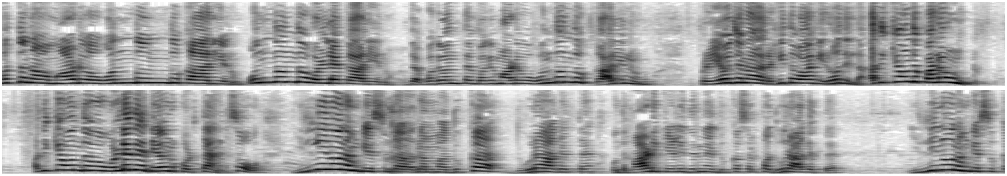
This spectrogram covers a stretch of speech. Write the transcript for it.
ಮತ್ತು ನಾವು ಮಾಡುವ ಒಂದೊಂದು ಕಾರ್ಯನು, ಒಂದೊಂದು ಒಳ್ಳೆ ಕಾರ್ಯನು ಭಗವಂತ ಬಗ್ಗೆ ಮಾಡುವ ಒಂದೊಂದು ಕಾರ್ಯನು ಪ್ರಯೋಜನ ರಹಿತವಾಗಿ ಇರೋದಿಲ್ಲ ಅದಕ್ಕೆ ಒಂದು ಫಲ ಉಂಟು. ಅದಕ್ಕೆ ಒಂದು ಒಳ್ಳೆದೇ ದೇವರು ಕೊಡ್ತಾನೆ. ಸೊ ಇಲ್ಲಿನೂ ನಮಗೆ ಸುಖ, ನಮ್ಮ ದುಃಖ ದೂರ ಆಗತ್ತೆ. ಒಂದು ಹಾಡು ಕೇಳಿದ್ರೆ ದುಃಖ ಸ್ವಲ್ಪ ದೂರ ಆಗತ್ತೆ. ಇಲ್ಲಿನೂ ನಮಗೆ ಸುಖ,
